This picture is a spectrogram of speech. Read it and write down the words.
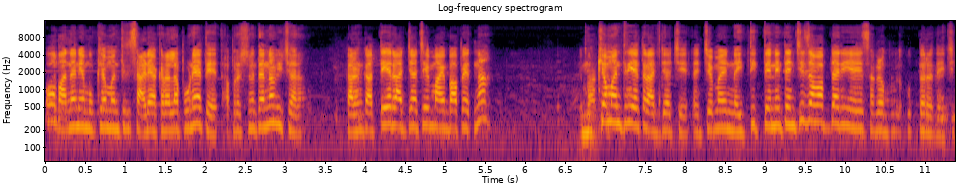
हो माननीय मुख्यमंत्री साडे अकराला पुण्यात आहेत. हा प्रश्न त्यांना विचारा. कारण का ते राज्याचे मायबाप आहेत ना? मुख्यमंत्री आहेत राज्याचे त्याच्यामुळे म्हणजे नैतिकतेने त्यांची जबाबदारी आहे सगळं उत्तर द्यायची.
